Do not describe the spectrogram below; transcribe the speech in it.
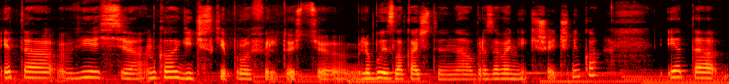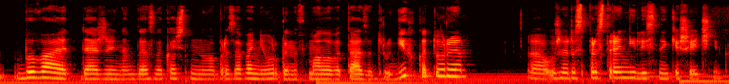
Это весь онкологический профиль, то есть э, любые злокачественные образования кишечника. Это бывает даже иногда злокачественного образования органов малого таза других, которые э, уже распространились на кишечник.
